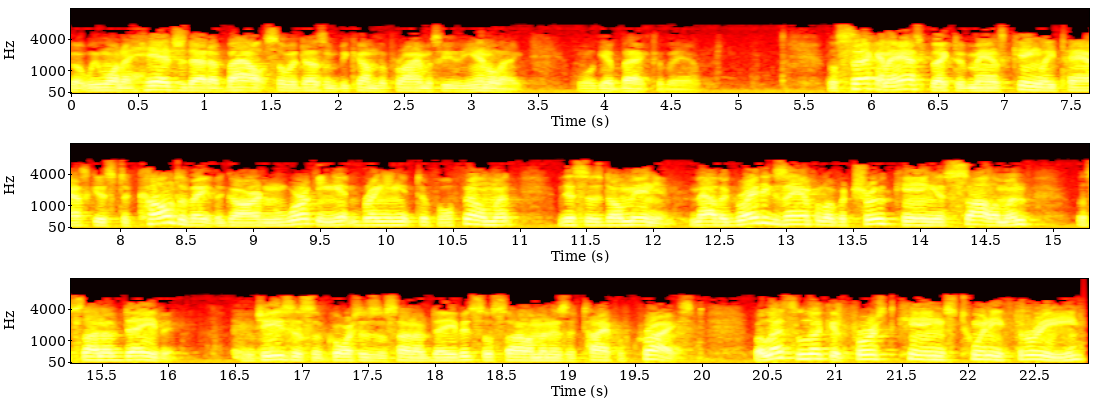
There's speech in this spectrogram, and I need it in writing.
But we want to hedge that about so it doesn't become the primacy of the intellect. We'll get back to that. The second aspect of man's kingly task is to cultivate the garden, working it and bringing it to fulfillment. This is dominion. Now, the great example of a true king is Solomon, the son of David. And Jesus, of course, is the son of David, so Solomon is a type of Christ. But let's look at 1 Kings 23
